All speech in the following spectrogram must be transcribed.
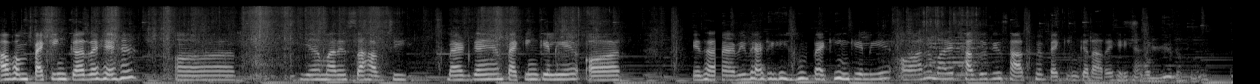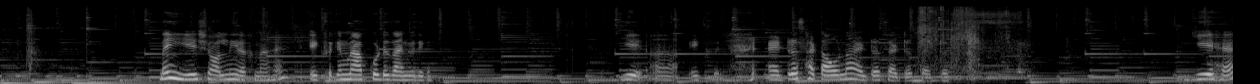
अब हम पैकिंग कर रहे हैं और ये हमारे साहब जी बैठ गए हैं पैकिंग के लिए और इधर मैं भी बैठ गई हूँ पैकिंग के लिए और हमारे ठाकुर जी साथ में पैकिंग करा रहे हैं। नहीं ये शॉल नहीं रखना है। एक सेकंड में आपको डिज़ाइन भी दिखा ये आ, एक सेकंड एड्रेस हटाओ ना एड्रेस एड्रेस एड्रेस। ये है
